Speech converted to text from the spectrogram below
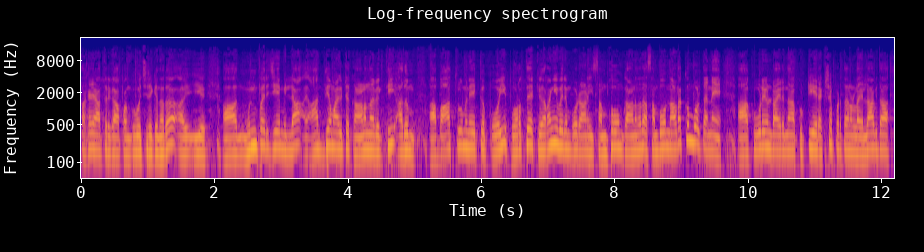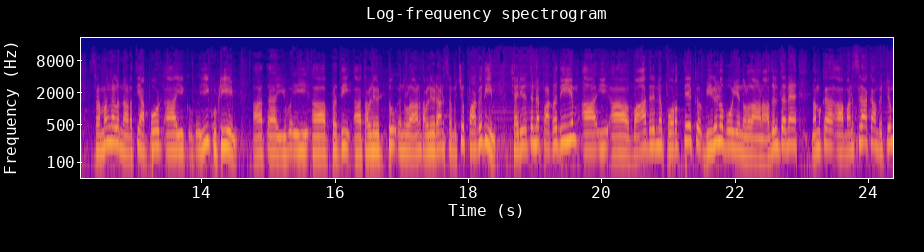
സഹയാത്രിക പങ്കുവച്ചിരിക്കുന്നത്. ഈ മുൻപരിചയമില്ല. ആദ്യമായിട്ട് കാണുന്ന വ്യക്തി അതും ബാത്റൂമിലേക്ക് പോയി പുറത്തേക്ക് ഇറങ്ങി വരുമ്പോഴാണ് ഈ സംഭവം കാണുന്നത്. ആ സംഭവം നടക്കുമ്പോൾ തന്നെ കൂടെ ഉണ്ടായിരുന്ന കുട്ടിയെ രക്ഷപ്പെടുത്താനുള്ള എല്ലാവിധ ശ്രമങ്ങളും നടത്തി അപ്പോൾ ഈ കുട്ടിയെയും ഈ പ്രതി തള്ളിയിട്ടു എന്നുള്ളതാണ്. തള്ളിയിടാൻ ശ്രമിച്ചു. പകുതിയും ശരീരത്തിന്റെ പകുതിയും ഈ വാതിലിന് പുറത്തേക്ക് വീണുപോയി എന്നുള്ളതാണ്. അതിൽ തന്നെ നമുക്ക് മനസ്സിലാക്കാൻ പറ്റും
